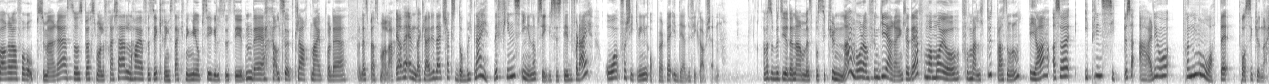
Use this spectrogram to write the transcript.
bare da for å oppsummere, så spørsmålet fra Kjell har jeg forsikringsdekning i oppsigelsestiden. Det er altså et klart nei på det, på det spørsmålet. Ja, det er enda klarere. Det er et slags dobbelt nei. Det fins ingen oppsigelsestid for deg, og forsikringen opphørte idet du fikk avskjeden. Hva så betyr det nærmest på sekundet? Hvordan fungerer egentlig det? For man må jo få meldt ut personen. Ja, altså i prinsippet så er det jo på en måte på sekundet.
